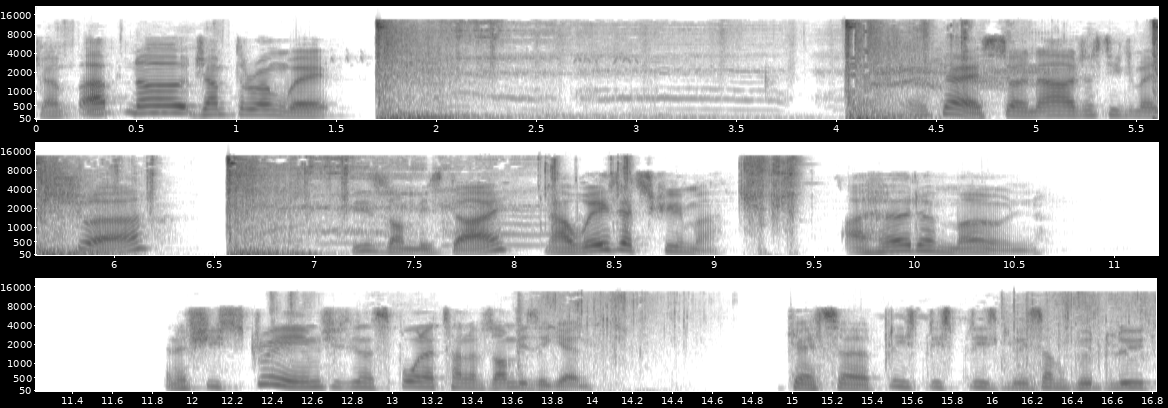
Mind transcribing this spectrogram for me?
Jump up. No, jump the wrong way. Okay, so now I just need to make sure these zombies die. Now, where's that screamer? I heard her moan. And if she screams, she's going to spawn a ton of zombies again. Okay, so please, please, please give me some good loot.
